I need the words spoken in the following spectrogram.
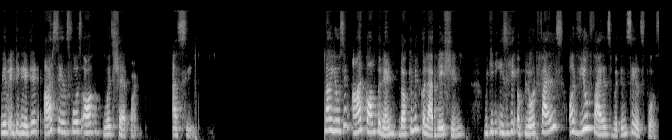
we have integrated our Salesforce org with SharePoint as seen. Now using our component document collaboration, we can easily upload files or view files within Salesforce.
